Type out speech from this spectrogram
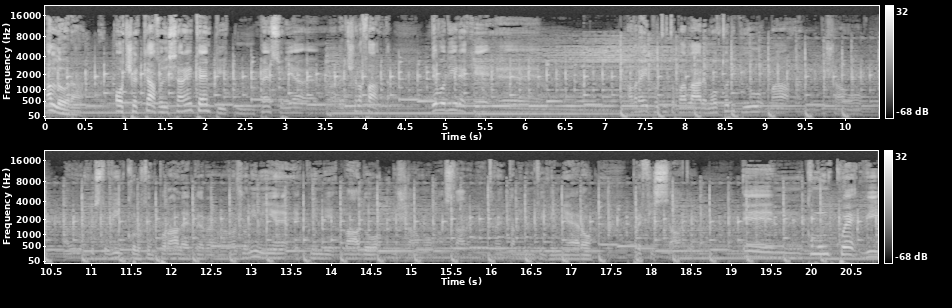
Allora, ho cercato di stare nei tempi, mm, penso di eh, avercela fatta. Devo dire che eh, avrei potuto parlare molto di più, ma questo vincolo temporale per ragioni mie e quindi vado diciamo stare quei 30 minuti che mi ero prefissato. E, ehm, comunque, vi,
